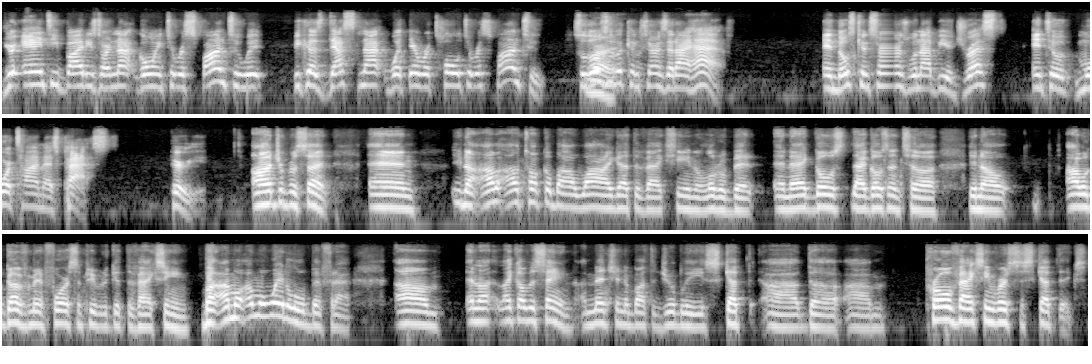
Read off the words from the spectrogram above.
your antibodies are not going to respond to it because that's not what they were told to respond to. So those right. are the concerns that I have. And those concerns will not be addressed until more time has passed. Period. 100%. And you know, I'll, I'll talk about why I got the vaccine a little bit and that goes that goes into, you know, our government forcing people to get the vaccine. But I'm I'm gonna wait a little bit for that. Um, and like I was saying, I mentioned about the Jubilee skept uh, the um, pro vaccine versus skeptics,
